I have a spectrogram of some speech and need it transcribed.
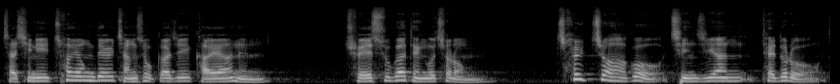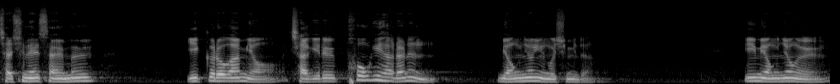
자신이 처형될 장소까지 가야 하는 죄수가 된 것처럼 철저하고 진지한 태도로 자신의 삶을 이끌어가며 자기를 포기하라는 명령인 것입니다. 이 명령을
